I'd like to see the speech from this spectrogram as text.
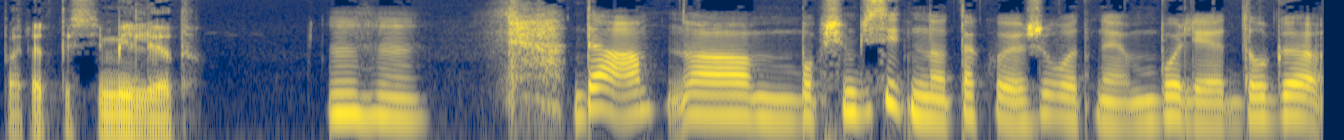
порядка 7 лет. Угу. Да, а, в общем, действительно такое животное более долго,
